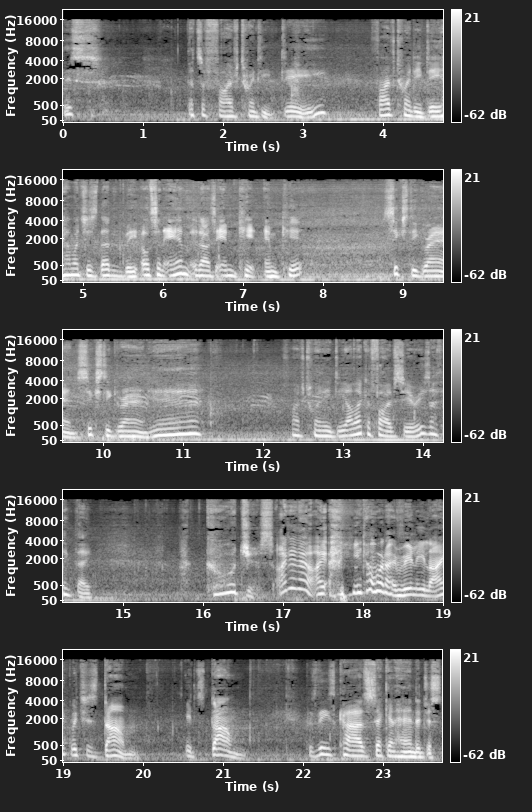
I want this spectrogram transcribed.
this. That's a 520D. 520D. How much is that? Be oh, it's an M. No, it's M kit. M kit. 60 grand. 60 grand. Yeah. 520D. I like a 5 Series. I think they are gorgeous. I don't know. I you know what I really like, which is dumb. It's dumb because these cars secondhand are just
